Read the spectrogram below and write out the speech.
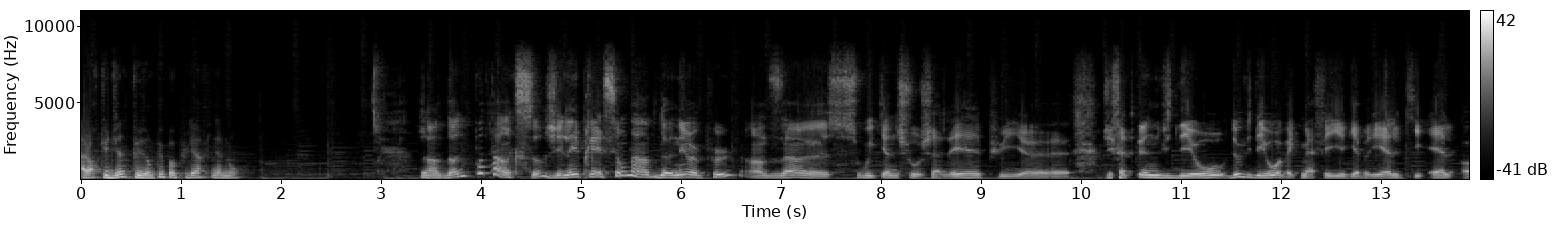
alors que tu deviens de plus en plus populaire finalement? J'en donne pas tant que ça. J'ai l'impression d'en donner un peu en disant euh, ce week-end je suis au chalet, puis euh, j'ai fait une vidéo, deux vidéos avec ma fille Gabrielle qui, elle, a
